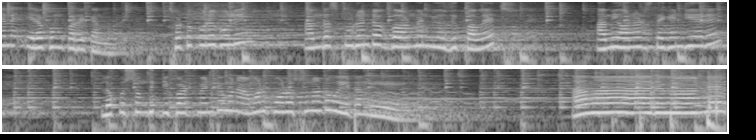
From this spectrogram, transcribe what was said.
গেলে এরকম করে কেন? ছোট করে বলি I'm the student of government music college আমি অনার্স সেকেন্ড ইয়ারে লোকসঙ্গীত ডিপার্টমেন্টে মানে আমার পড়াশোনাটাও এটা নিয়ে। আমার মনের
